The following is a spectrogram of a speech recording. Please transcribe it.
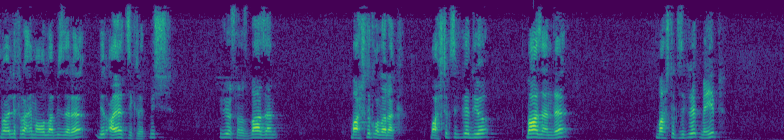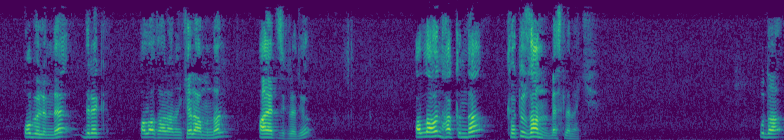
müellif rahimahullah bizlere bir ayet zikretmiş. Biliyorsunuz bazen başlık olarak başlık zikrediyor. Bazen de başlık zikretmeyip o bölümde direkt allah Teala'nın kelamından ayet zikrediyor. Allah'ın hakkında kötü zan beslemek. Bu da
